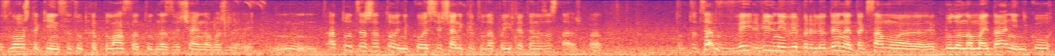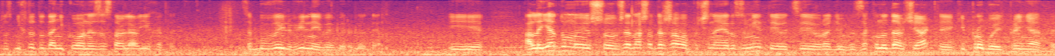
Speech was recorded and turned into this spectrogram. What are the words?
знову ж таки інститут капеланства тут надзвичайно важливий. Ну, А то це ж АТО, нікого священників туди поїхати не заставиш, правда? Тобто це вільний вибір людини, так само, е, як було на Майдані, нікого, ніхто туди нікого не заставляв їхати. Це був вільний вибір людини. І, але я думаю, що вже наша держава починає розуміти оці вроді, законодавчі акти, які пробують прийняти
